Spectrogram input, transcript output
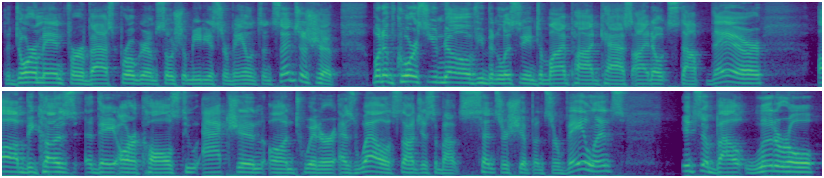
the doorman for a vast program of social media surveillance and censorship. But of course, you know, if you've been listening to my podcast, I don't stop there um, because they are calls to action on Twitter as well. It's not just about censorship and surveillance, it's about literal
